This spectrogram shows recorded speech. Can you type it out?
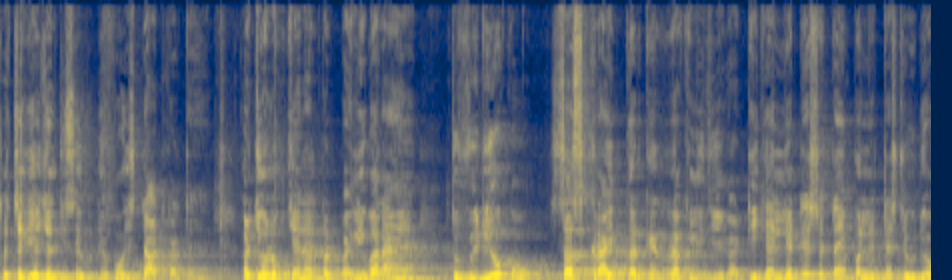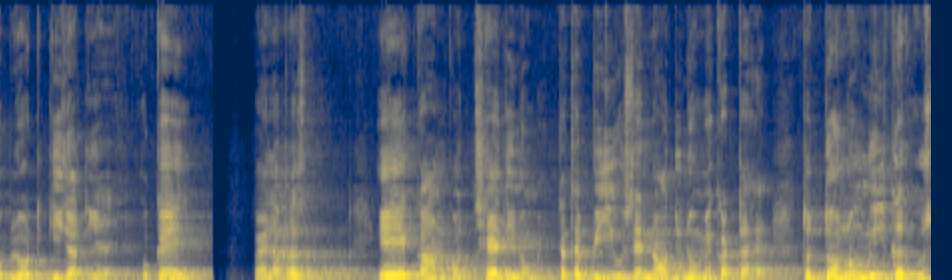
तो चलिए जल्दी से वीडियो को स्टार्ट करते हैं। और जो लोग चैनल पर पहली बार आए हैं तो वीडियो को सब्सक्राइब करके रख लीजिएगा, ठीक है? लेटेस्ट टाइम पर लेटेस्ट वीडियो अपलोड की जाती है, ओके? पहला प्रश्न, ए एक काम को छः दिनों में तथा बी उसे नौ दिनों में करता है तो दोनों मिलकर उस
